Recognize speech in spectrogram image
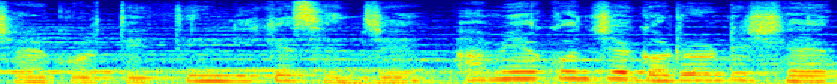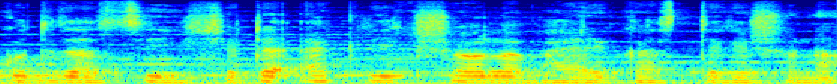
শেয়ার করতে। তিনি লিখেছেন যে, আমি এখন যে ঘটনাটি শেয়ার করতে যাচ্ছি, সেটা এক রিক্সাওয়ালা ভাইয়ের কাছ থেকে শোনা।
